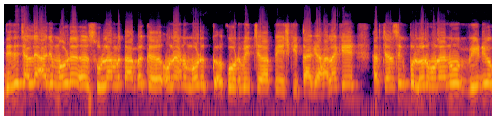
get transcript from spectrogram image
ਜਿਹਦੇ ਚੱਲਦੇ ਅੱਜ ਮੁੜ ਅਸੂਲਾਂ ਮੁਤਾਬਕ ਉਹਨਾਂ ਨੂੰ ਮੁੜ ਕੋਰਟ ਵਿੱਚ ਪੇਸ਼ ਕੀਤਾ ਗਿਆ। ਹਾਲਾਂਕਿ ਹਰਚੰਦ ਸਿੰਘ ਭੁੱਲਰ ਹੋਣਾ ਨੂੰ ਵੀਡੀਓ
